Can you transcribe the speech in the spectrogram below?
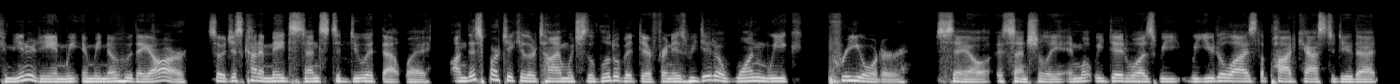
community and we and we know who they are. So it just kind of made sense to do it that way. On this particular time which is a little bit different is we did a one week pre-order sale essentially. And what we did was we we utilized the podcast to do that.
